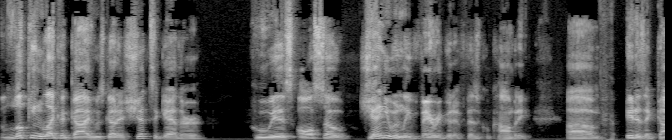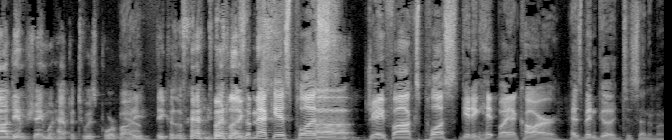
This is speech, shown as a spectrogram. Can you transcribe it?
looking like a guy who's got his shit together who is also genuinely very good at physical comedy um it is a goddamn shame what happened to his poor body Yeah. because of that but like Zemeckis plus uh J Fox plus getting hit by a car has been good to cinema.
